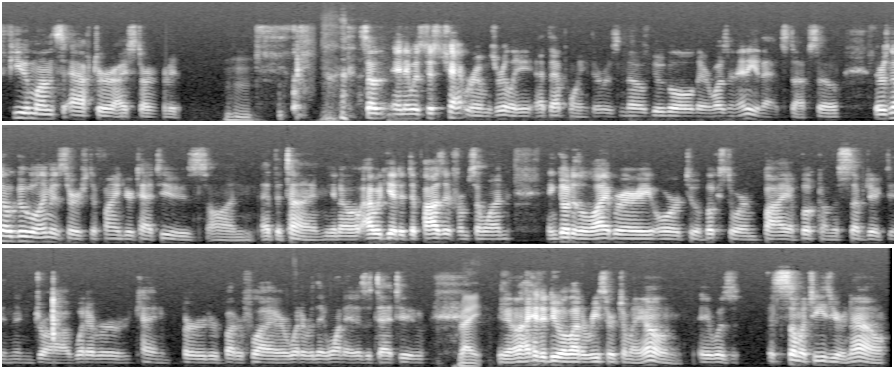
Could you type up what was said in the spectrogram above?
few months after I started Mm-hmm. so, and it was just chat rooms really at that point. There was no Google, there wasn't any of that stuff. So there was no Google image search to find your tattoos on at the time. You know, I would get a deposit from someone and go to the library or to a bookstore and buy a book on the subject and then draw whatever kind of bird or butterfly or whatever they wanted as a tattoo. Right. You know, I had to do a lot of research on my own. It was, it's so much easier now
